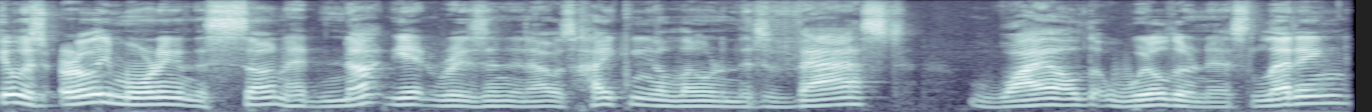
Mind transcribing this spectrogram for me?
It was early morning and the sun had not yet risen, and I was hiking alone in this vast, wild wilderness, letting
